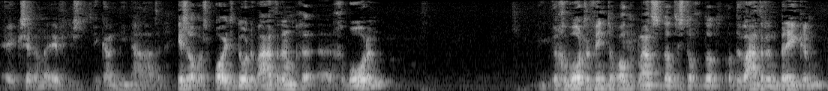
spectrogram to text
Ik zeg hem eventjes, ik kan het niet nalaten. Israël was ooit door de wateren ge, uh, geboren. geboorte vindt toch altijd plaats, dat is toch dat de wateren breken.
